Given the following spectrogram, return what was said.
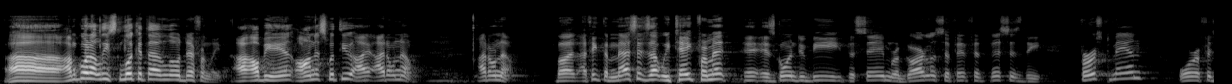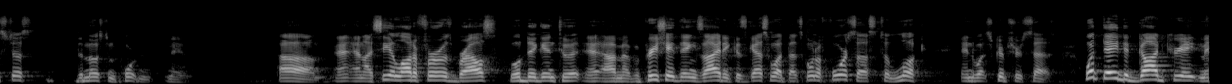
Uh, I'm going to at least look at that a little differently. I'll be honest with you, I, I don't know. I don't know. But I think the message that we take from it is going to be the same regardless of if this is the first man or if it's just the most important man. Um, and, and, I see a lot of furrows brows. We'll dig into it. And I appreciate the anxiety because guess what? That's going to force us to look into what Scripture says. What day did God create man?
